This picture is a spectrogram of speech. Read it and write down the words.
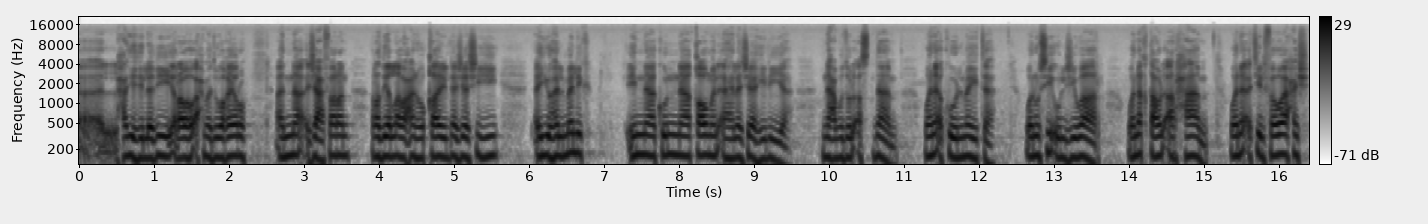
الحديث الذي رواه أحمد وغيره أن جعفرا رضي الله عنه قال للنجاشي أيها الملك إنا كنا قوما أهل جاهلية نعبد الأصنام ونأكل الميتة ونسيء الجوار ونقطع الأرحام ونأتي الفواحش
